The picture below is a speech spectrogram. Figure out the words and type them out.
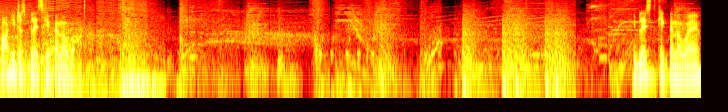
Oh, he just blaze kicked them over. He blaze kicked them away.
